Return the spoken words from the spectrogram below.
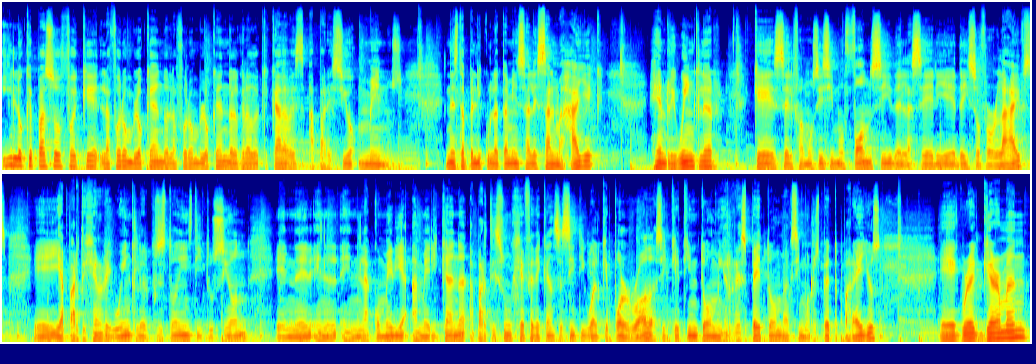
Y lo que pasó fue que la fueron bloqueando, la fueron bloqueando al grado de que cada vez apareció menos. En esta película también sale Salma Hayek, Henry Winkler, que es el famosísimo Fonzie de la serie Days of Our Lives. Eh, y aparte Henry Winkler, pues es toda institución en, la comedia americana. Aparte es un jefe de Kansas City igual que Paul Rudd, así que tiene todo mi respeto, máximo respeto para ellos. Eh, Greg German,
